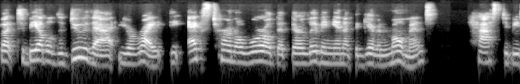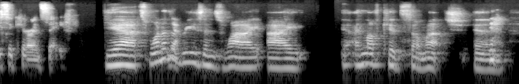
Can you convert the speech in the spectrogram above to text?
But to be able to do that, you're right. The external world that they're living in at the given moment has to be secure and safe. Yeah, it's one of the yeah. reasons why I I love kids so much. And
